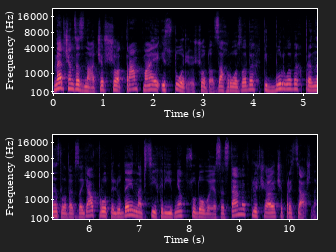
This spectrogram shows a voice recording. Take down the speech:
Мерчан зазначив, що Трамп має історію щодо загрозливих, підбурливих, принизливих заяв проти людей на всіх рівнях судової системи, включаючи присяжних.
